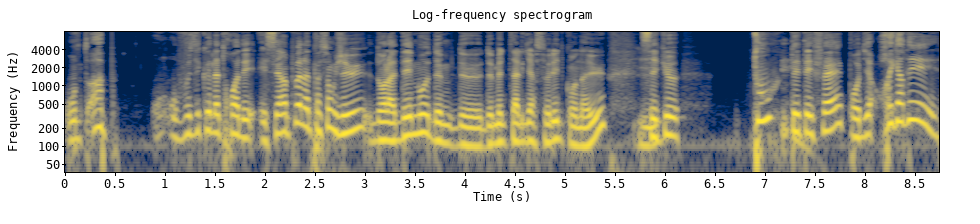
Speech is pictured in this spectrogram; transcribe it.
on, hop, on faisait que de la 3D. Et c'est un peu l'impression que j'ai eu dans la démo de, de- de Metal Gear Solid qu'on a eu, c'est que tout était fait pour dire regardez,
